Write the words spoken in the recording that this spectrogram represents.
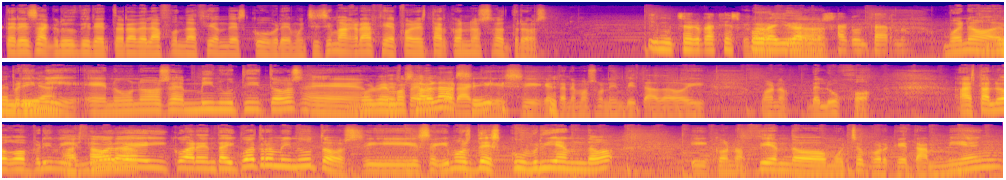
Teresa Cruz, directora de la Fundación Descubre. Muchísimas gracias por estar con nosotros y muchas gracias, por ayudarnos a contarlo. Bueno, Primi, en unos eh, minutitos eh, volvemos a hablar, aquí. Sí. que tenemos un invitado hoy, bueno, de lujo. Hasta luego, Primi. Hasta 9 y 44 minutos y seguimos descubriendo y conociendo mucho porque también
